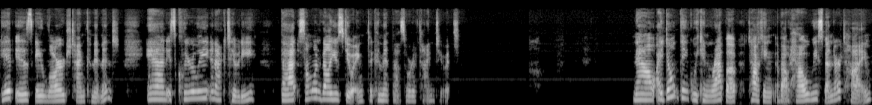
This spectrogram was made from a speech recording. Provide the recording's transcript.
It is a large time commitment, and it's clearly an activity that someone values doing to commit that sort of time to it. Now, I don't think we can wrap up talking about how we spend our time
